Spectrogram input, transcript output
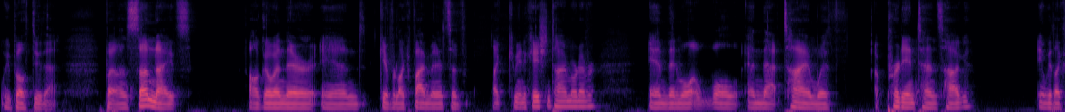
We both do that. But on some nights, I'll go in there and give her like five minutes of like communication time or whatever, and then we'll we'll end that time with a pretty intense hug, and we like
